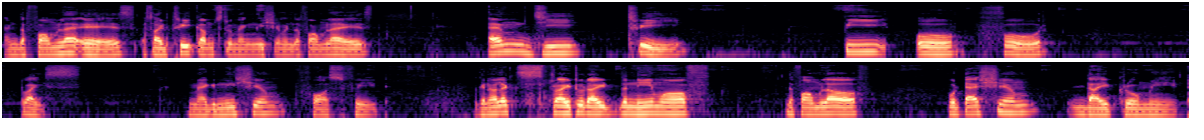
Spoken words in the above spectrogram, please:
and the formula is sorry 3 comes to magnesium and the formula is Mg3 PO4 twice. Magnesium phosphate. Okay now let's try to write the name of the formula of potassium dichromate.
